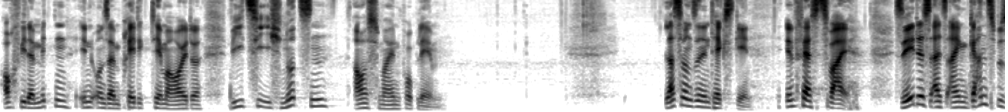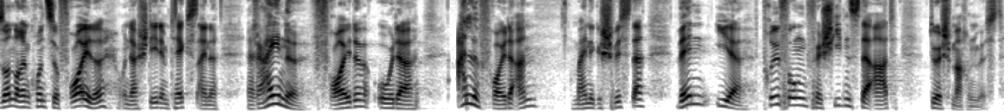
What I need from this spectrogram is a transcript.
auch wieder mitten in unserem Predigtthema heute. Wie ziehe ich Nutzen aus meinen Problemen? Lass uns in den Text gehen. Im Vers 2 Seht es als einen ganz besonderen Grund zur Freude, und da steht im Text eine reine Freude oder alle Freude an, meine Geschwister, wenn ihr Prüfungen verschiedenster Art durchmachen müsst.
